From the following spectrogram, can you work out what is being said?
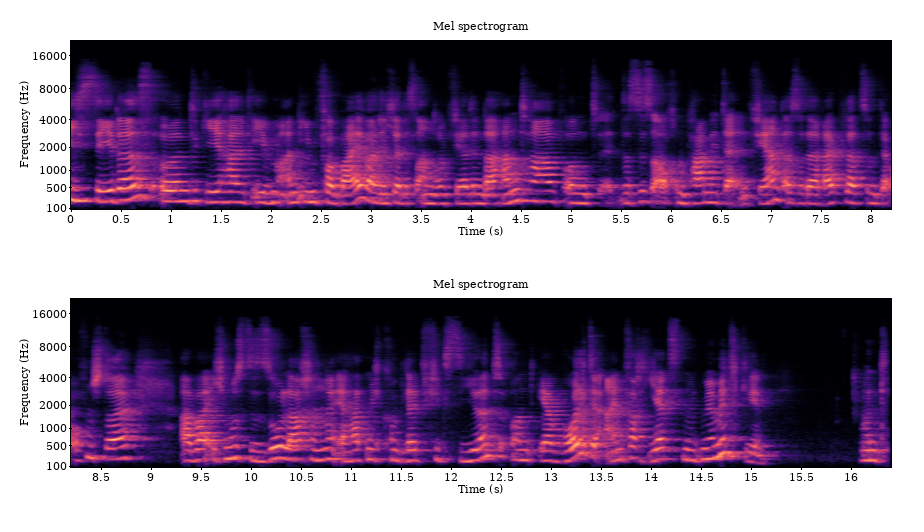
ich sehe das und gehe halt eben an ihm vorbei, weil ich ja das andere Pferd in der Hand habe. Und das ist auch ein paar Meter entfernt, also der Reitplatz und der Offenstall. Aber ich musste so lachen, er hat mich komplett fixiert und er wollte einfach jetzt mit mir mitgehen. Und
